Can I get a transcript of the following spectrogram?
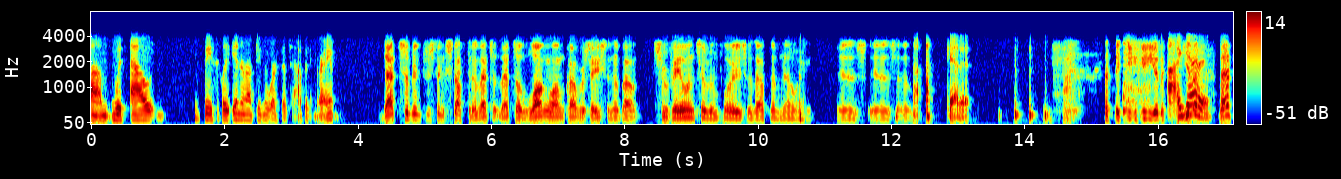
um, without basically interrupting the work that's happening, right? That's some interesting stuff there. That's a, that's a long, long conversation about surveillance of employees without them knowing. Is is um, get it? you, I get know, it. That's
